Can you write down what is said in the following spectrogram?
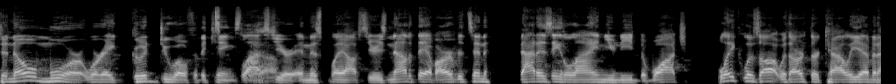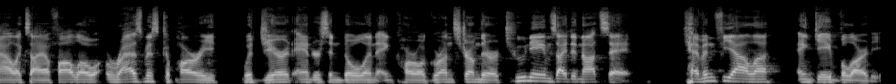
Danault Moore were a good duo for the Kings last Yeah. year in this playoff series. Now that they have Arvidsson, that is a line you need to watch. Blake Lizotte with Arthur Kaliev and Alex Iafallo. Rasmus Kupari with Jaret Anderson Dolan and Carl Grundstrom. There are two names I did not say Kevin Fiala and Gabe Vilardi.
